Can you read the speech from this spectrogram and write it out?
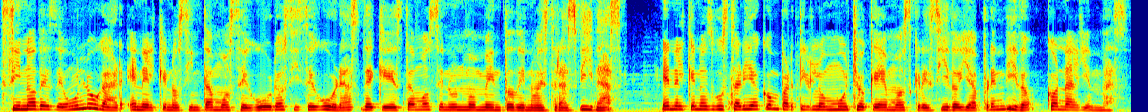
sino desde un lugar en el que nos sintamos seguros y seguras de que estamos en un momento de nuestras vidas en el que nos gustaría compartir lo mucho que hemos crecido y aprendido con alguien más.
